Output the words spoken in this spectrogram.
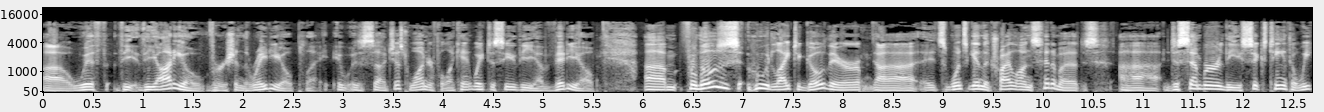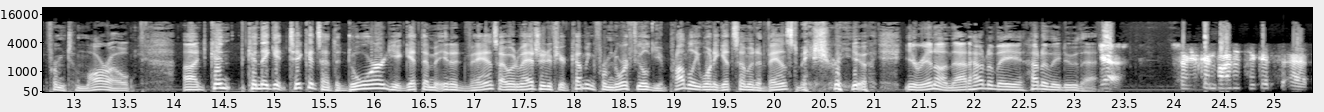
uh, with the the audio version, the radio play. It was uh, just wonderful. I can't wait to see the uh, video. Um, for those who would like to go there, uh, it's once again the Trylon Cinemas, uh, December the sixteenth, a week from tomorrow. can can they get tickets at the door? Do you get them in advance? I would imagine if you're coming from Northfield, you probably want to get some in advance to make sure you you're in on that. How do they how do they do that? Yeah. So you can buy the tickets at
